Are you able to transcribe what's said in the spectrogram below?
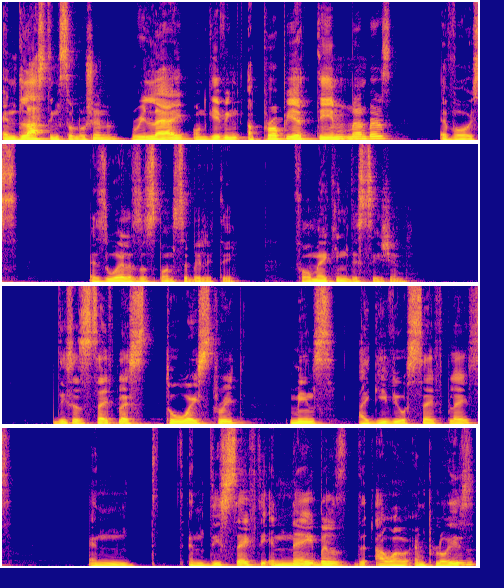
And lasting solution rely on giving appropriate team members a voice as well as responsibility for making decisions this is a safe place two-way street means i give you a safe place and and this safety enables the, our employees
